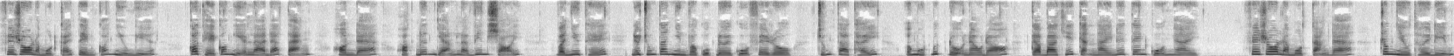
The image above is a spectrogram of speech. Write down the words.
Phêrô là một cái tên có nhiều nghĩa, có thể có nghĩa là đá tảng, hòn đá hoặc đơn giản là viên sỏi. Và như thế, nếu chúng ta nhìn vào cuộc đời của Phêrô, chúng ta thấy ở một mức độ nào đó cả ba khía cạnh này nơi tên của Ngài. Phêrô là một tảng đá, trong nhiều thời điểm,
